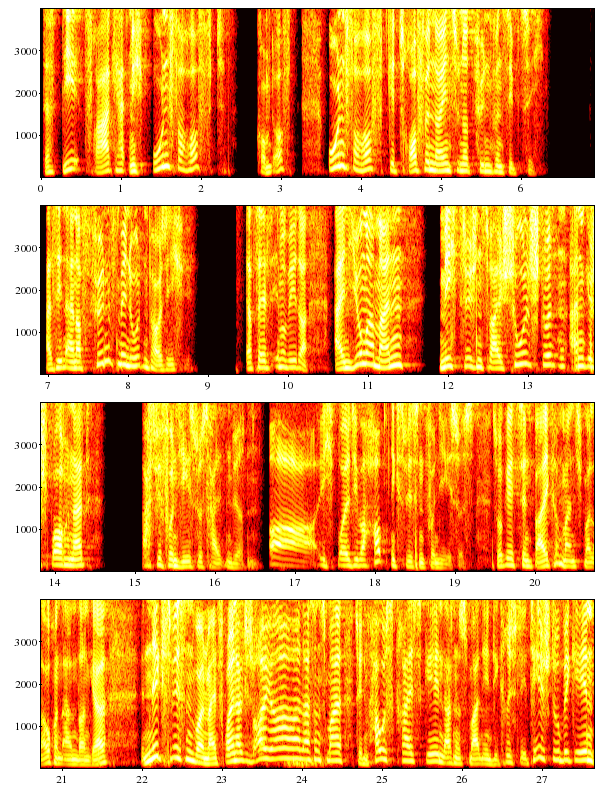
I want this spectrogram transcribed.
Das, die Frage hat mich unverhofft, kommt oft, unverhofft getroffen 1975. Als in einer Fünf-Minuten-Pause, ich erzähle es immer wieder, ein junger Mann mich zwischen zwei Schulstunden angesprochen hat, was wir von Jesus halten würden. Oh, ich wollte überhaupt nichts wissen von Jesus. So geht es den Bikern manchmal auch und anderen. Gell? Nichts wissen wollen. Mein Freund hat gesagt, oh ja, lass uns mal zu dem Hauskreis gehen, lass uns mal in die christliche Teestube gehen.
